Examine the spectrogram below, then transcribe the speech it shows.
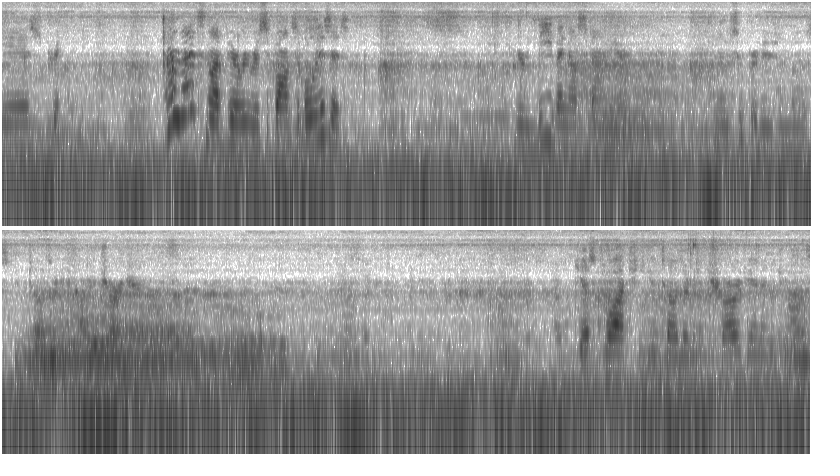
Yes, tri- And that's not very responsible, is it? You're leaving us down here. No supervision, those Utahs are gonna come and charge in. Just watch, Utahs are gonna charge in and kill us.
